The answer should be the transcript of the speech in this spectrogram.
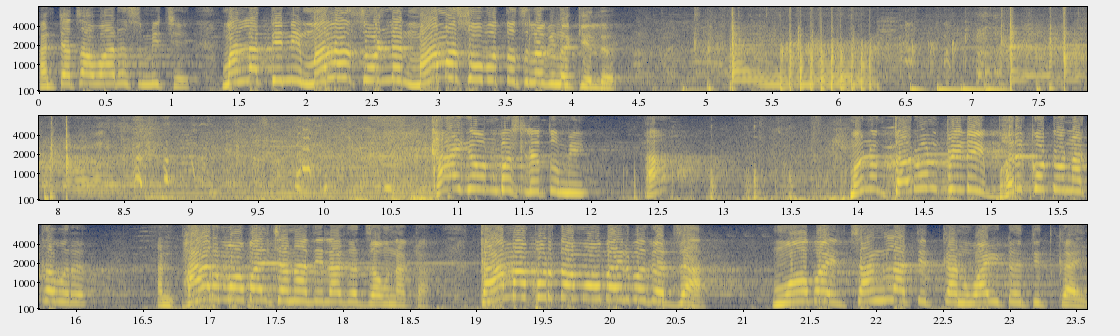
आणि त्याचा वारस मीच आहे. म्हणला तिने मला सोडलं मामासोबतच लग्न केलं. काय घेऊन बसले तुम्ही? हा? म्हणून तरुण पिढी भरकटू नका बरं. आणि फार मोबाईलच्या नादी लागत जाऊ नका. कामापुरता मोबाईल बघत जा. मोबाईल चांगला तितका आणि वाईट तितका आहे.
